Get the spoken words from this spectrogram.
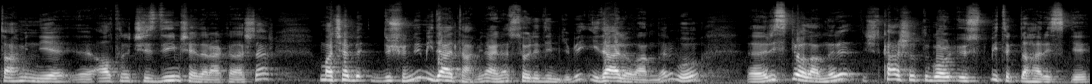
tahmin diye e, altını çizdiğim şeyler arkadaşlar. Maça düşündüğüm ideal tahmin. Aynen söylediğim gibi ideal olanları bu. E, riskli olanları işte karşılıklı gol üst bir tık daha riskli.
